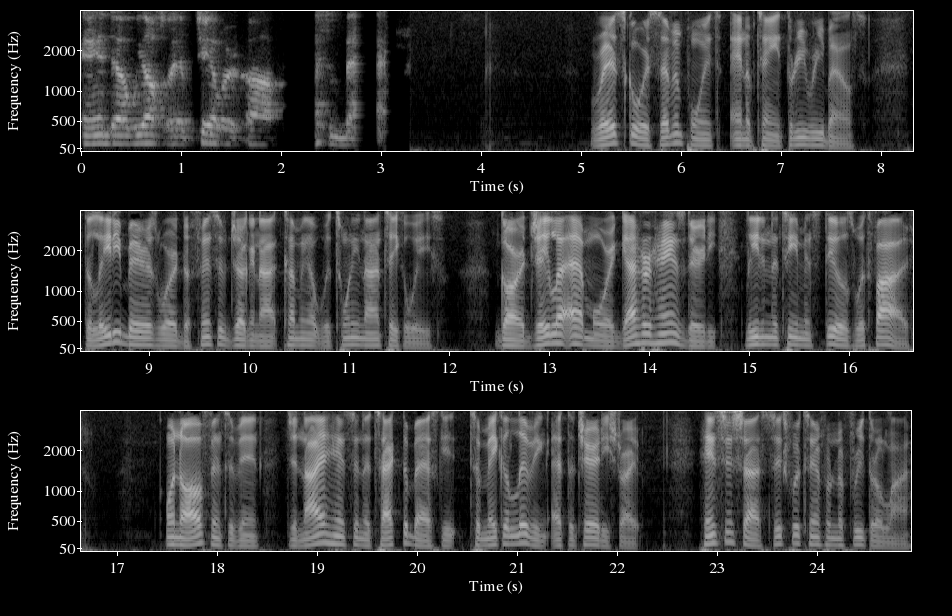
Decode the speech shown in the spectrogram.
and uh, we also have Taylor uh, back. Red scored seven points and obtained three rebounds. The Lady Bears were a defensive juggernaut coming up with 29 takeaways. Guard Jayla Atmore got her hands dirty, leading the team in steals with five. On the offensive end, Janiah Henson attacked the basket to make a living at the charity stripe. Henson shot 6 for 10 from the free throw line.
